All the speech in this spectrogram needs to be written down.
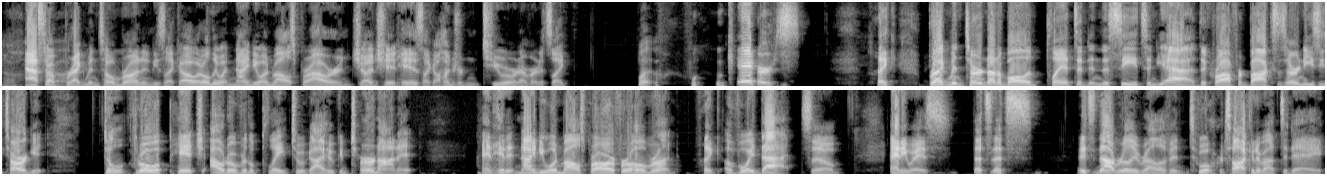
oh, asked about Bregman's home run, and he's like, oh, it only went 91 miles per hour, and Judge hit his like 102 or whatever. And it's like, what? Who cares? Like Bregman turned on a ball and planted in the seats, and yeah, the Crawford boxes are an easy target. Don't throw a pitch out over the plate to a guy who can turn on it and hit it 91 miles per hour for a home run. Like avoid that. So, anyways, that's that's it's not really relevant to what we're talking about today.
